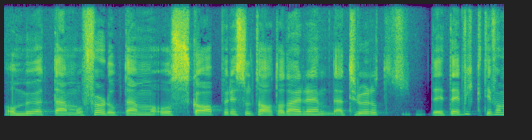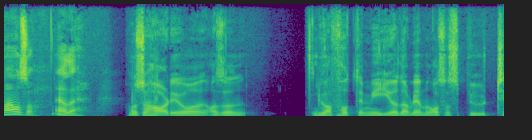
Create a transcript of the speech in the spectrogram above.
Og møte dem og følge opp dem og skape resultater der. Jeg tror at det, det er viktig for meg, altså. Er det. Og så har du jo altså Du har fått til mye, og da blir man også spurt,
